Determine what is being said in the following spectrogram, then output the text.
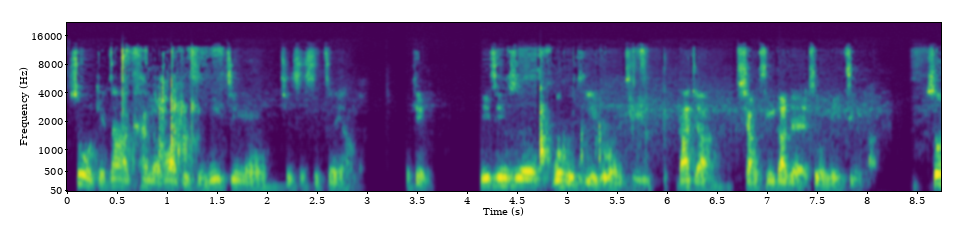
所以我给大家看的话，其实逆境呢，其实是这样的。OK，逆境是问回自己一个问题：大家相信大家也是有逆境的。所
